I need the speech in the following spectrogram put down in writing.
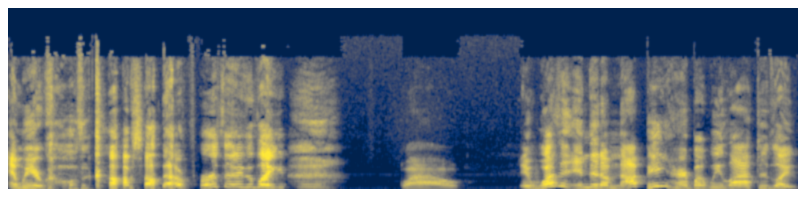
and we were called the cops on that person." It's like, wow, it wasn't ended up not being her, but we laughed. It's like,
